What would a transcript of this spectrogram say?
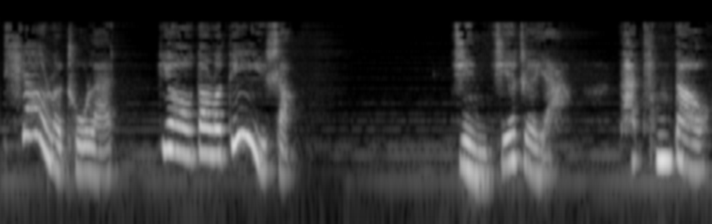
跳了出来。掉到了地上。紧接着呀，他听到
